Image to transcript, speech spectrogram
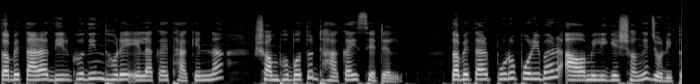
তবে তারা দীর্ঘদিন ধরে এলাকায় থাকেন না, সম্ভবত ঢাকায় সেটেল। তবে তার পুরো পরিবার আওয়ামী লীগের সঙ্গে জড়িত।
